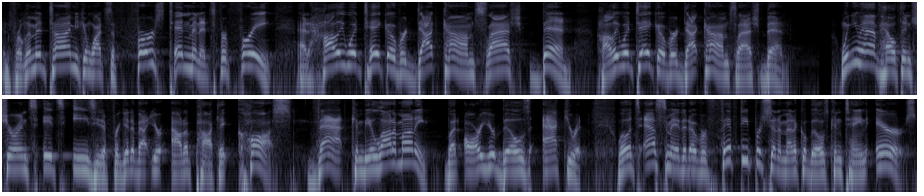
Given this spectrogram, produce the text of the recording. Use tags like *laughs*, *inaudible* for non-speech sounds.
And for a limited time, you can watch the first 10 minutes for free at hollywoodtakeover.com slash Ben. hollywoodtakeover.com slash Ben. When you have health insurance, it's easy to forget about your out-of-pocket costs. That can be a lot of money. But are your bills accurate? Well, it's estimated that over 50% of medical bills contain errors.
